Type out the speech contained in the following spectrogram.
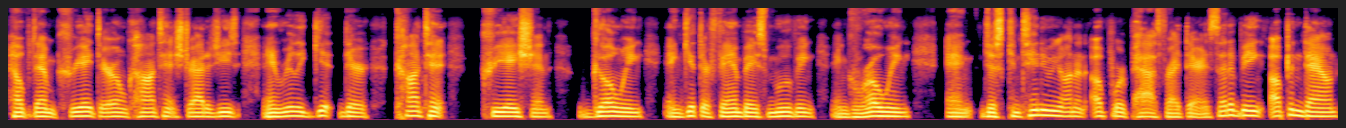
help them create their own content strategies and really get their content creation going and get their fan base moving and growing and just continuing on an upward path right there. Instead of being up and down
